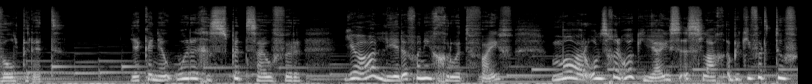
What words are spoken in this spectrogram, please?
wildrit. Jy kan jou ore gespits hou vir ja, lede van die groot 5, maar ons gaan ook juis 'n slag 'n bietjie vertoef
